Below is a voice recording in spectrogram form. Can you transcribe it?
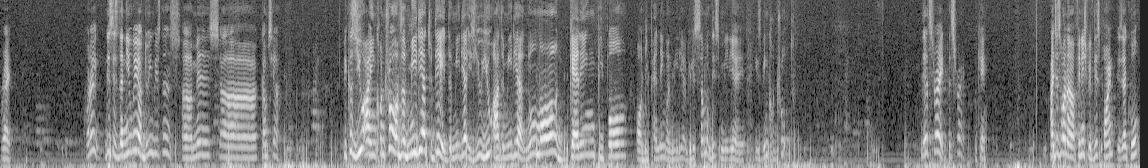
Right. Correct. This is the new way of doing business, uh, Miss uh, Kamsia. Because you are in control of the media today. The media is you. You are the media. No more getting people or depending on media because some of this media is being controlled. That's right. That's right. Okay. I just want to finish with this point. Is that cool?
